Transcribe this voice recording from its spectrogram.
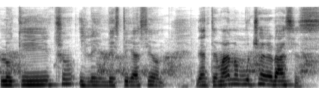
lo que he hecho y la investigación. De antemano, muchas gracias.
